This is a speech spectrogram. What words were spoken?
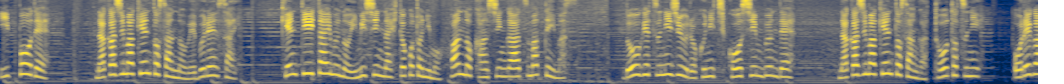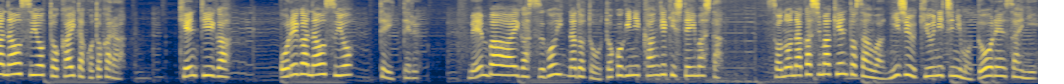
一方で中島健人さんのウェブ連載「ケンティータイム」の意味深な一言にもファンの関心が集まっています。同月26日更新分で中島健人さんが唐突に「俺が直すよ」と書いたことからケンティーが「俺が直すよ」って言ってる。メンバー愛がすごいなどと男気に感激していました。その中島健人さんは29日にも同連載に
